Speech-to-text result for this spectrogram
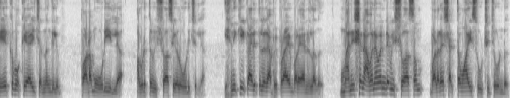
കേക്കുമൊക്കെയായി ചെന്നെങ്കിലും പടം ഓടിയില്ല അവിടുത്തെ വിശ്വാസികൾ ഓടിച്ചില്ല. എനിക്ക് ഈ കാര്യത്തിലൊരു അഭിപ്രായം പറയാനുള്ളത്. മനുഷ്യൻ അവനവന്റെ വിശ്വാസം വളരെ ശക്തമായി സൂക്ഷിച്ചുകൊണ്ട്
